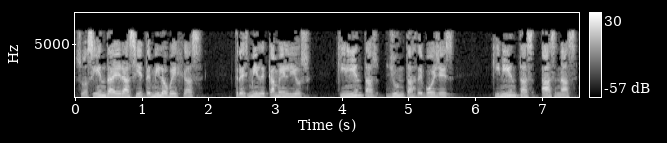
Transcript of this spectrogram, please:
Su hacienda era siete mil ovejas, tres mil camelios, quinientas yuntas de bueyes, quinientas asnas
